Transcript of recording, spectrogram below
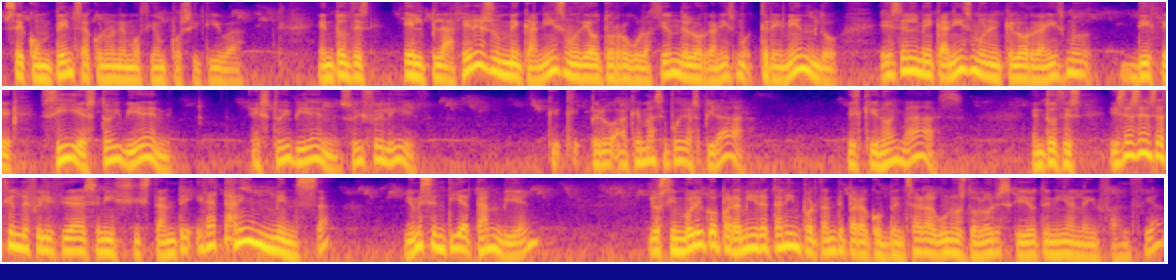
se compensa con una emoción positiva. Entonces, el placer es un mecanismo de autorregulación del organismo tremendo. Es el mecanismo en el que el organismo dice, sí, estoy bien, estoy bien, soy feliz. pero ¿a qué más se puede aspirar? Es que no hay más. Entonces, esa sensación de felicidad ese instante era tan inmensa, yo me sentía tan bien, lo simbólico para mí era tan importante para compensar algunos dolores que yo tenía en la infancia,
